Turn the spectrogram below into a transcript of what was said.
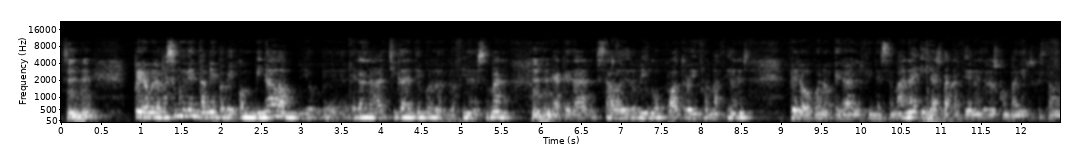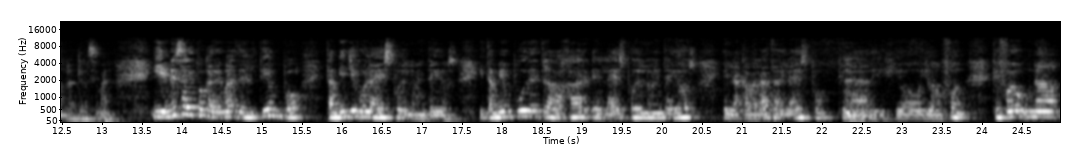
siempre. Ujú. Pero me lo pasé muy bien también porque combinaban, yo eh, era la chica del tiempo los, los fines de semana. Tenía que dar sábado y domingo cuatro informaciones, pero bueno, era el fin de semana y las vacaciones de los compañeros que estaban durante la semana. Y en esa época, además del tiempo, también llegó la Expo del 92. Y también pude trabajar en la Expo del 92, en la cabalgata de la Expo, que la dirigió Joan Font, que fue una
